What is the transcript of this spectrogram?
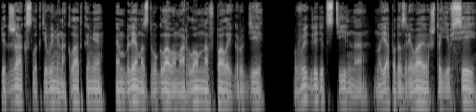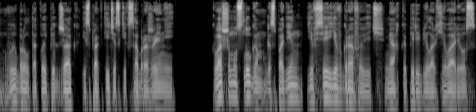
Пиджак с локтевыми накладками, эмблема с двуглавым орлом на впалой груди, Выглядит стильно, но я подозреваю, что Евсей выбрал такой пиджак из практических соображений. «К вашим услугам, господин Евсей Евграфович», — мягко перебил архивариус.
